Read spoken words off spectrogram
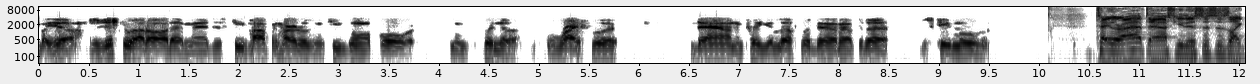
but yeah, just throughout all that, man, just keep hopping hurdles and keep going forward and putting the right foot down and putting your left foot down after that. Just keep moving. Taylor, I have to ask you this. This is like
